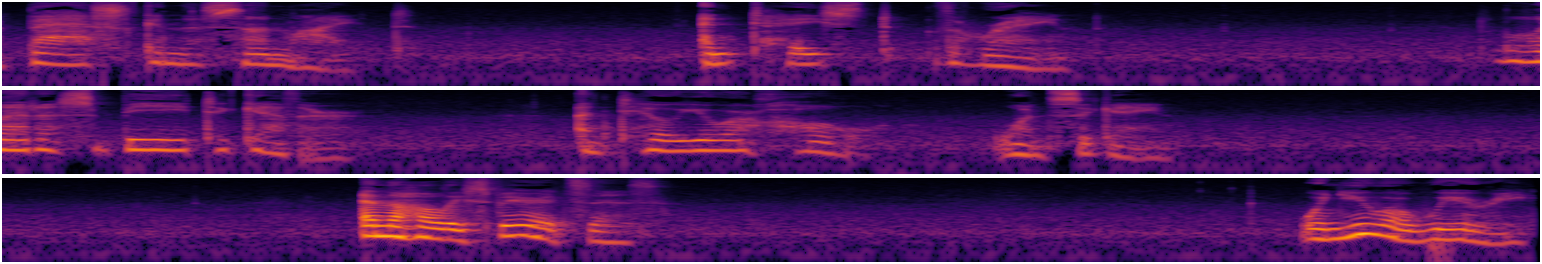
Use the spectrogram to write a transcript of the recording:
to bask in the sunlight and taste the rain. Let us be together until you are whole once again. And the Holy Spirit says, when you are weary,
